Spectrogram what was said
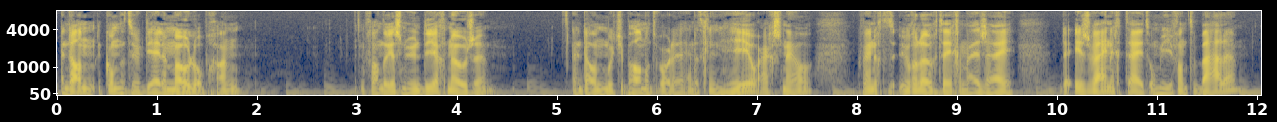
En dan komt natuurlijk die hele molen op gang. Van er is nu een diagnose. En dan moet je behandeld worden. En dat ging heel erg snel. Ik weet nog dat de uroloog tegen mij zei... er is weinig tijd om hiervan te balen...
